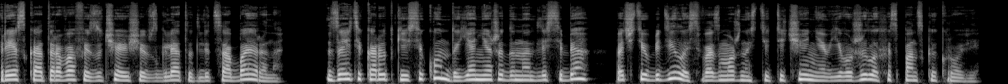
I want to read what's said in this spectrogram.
Резко оторвав изучающий взгляд от лица Байрона, за эти короткие секунды я неожиданно для себя почти убедилась в возможности течения в его жилах испанской крови.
